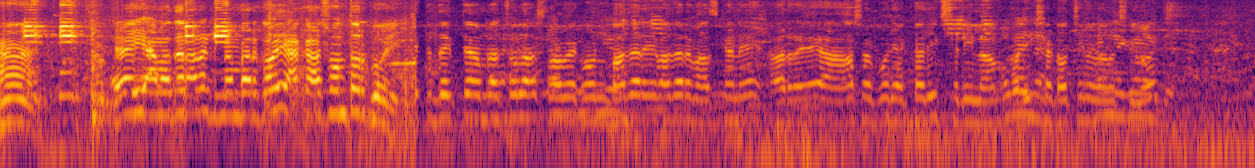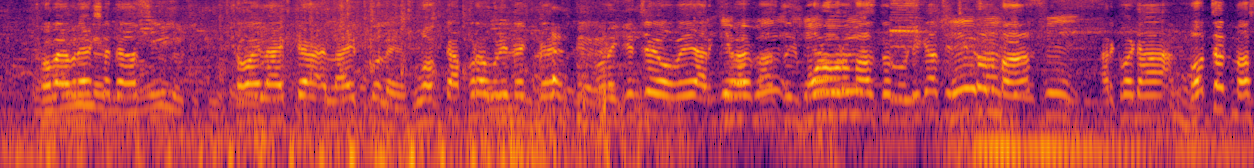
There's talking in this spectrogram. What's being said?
হ্যাঁ। এই আমাদের আরেক মেম্বার কই? আকাশ অন্তর কই? দেখতে দেখতে আমরা চলে আসলাম এখন বাজারে বাজারে মাঝখানে। আর আসার পরে একটা রিক্সা নিলাম। চিনে জানা ছিল। সবাই আমরা একসাথে আছি। সবাই লাইভটা লাইভ করে ব্লগটা পুরোপুরি দেখবে অনেক এনজয় হবে। আর কীভাবে মাছ ধরি বড় বড় মাছ ধরবো ঠিক আছে? চিতল মাছ। আর কয়টা? বজ্জাত মাছ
